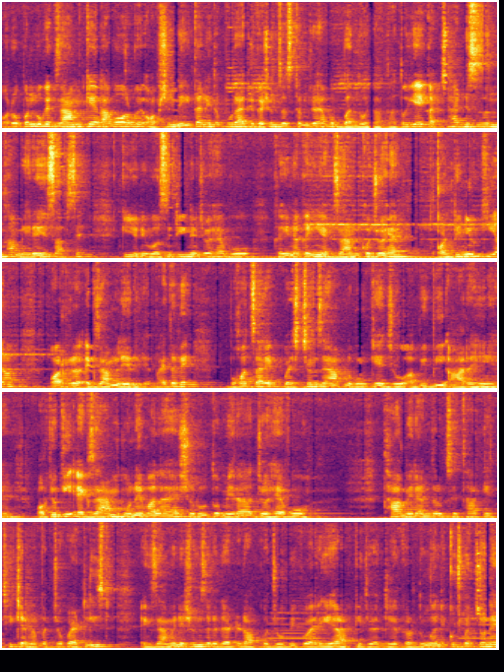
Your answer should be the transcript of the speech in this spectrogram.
और ओपन बुक एग्ज़ाम के अलावा और कोई ऑप्शन नहीं था, नहीं तो पूरा एजुकेशन सिस्टम जो है वो बंद हो जाता तो ये एक अच्छा डिसीज़न था मेरे हिसाब से कि यूनिवर्सिटी ने जो है वो कहीं ना कहीं एग्ज़ाम को जो है कंटिन्यू किया और एग्ज़ाम ले लिया। बाय द वे बहुत सारे क्वेश्चंस हैं आप लोगों के जो अभी भी आ रहे हैं और क्योंकि एग्ज़ाम होने वाला है शुरू तो मेरा जो है वो था, मेरे अंदर से था कि ठीक है, मैं बच्चों को एटलीस्ट एग्जामिनेशन से रिलेटेड आपको जो भी क्वेरी है, आपकी जो है क्लियर कर दूँगा। कुछ बच्चों ने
